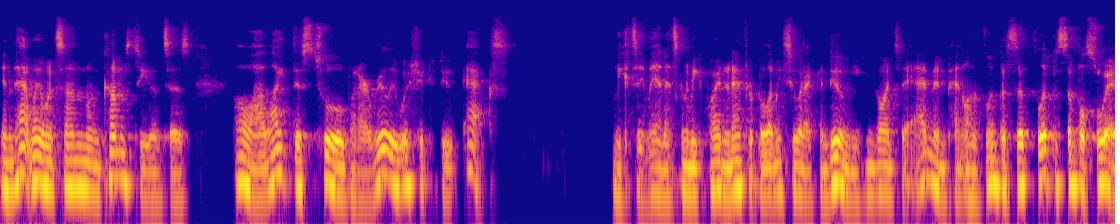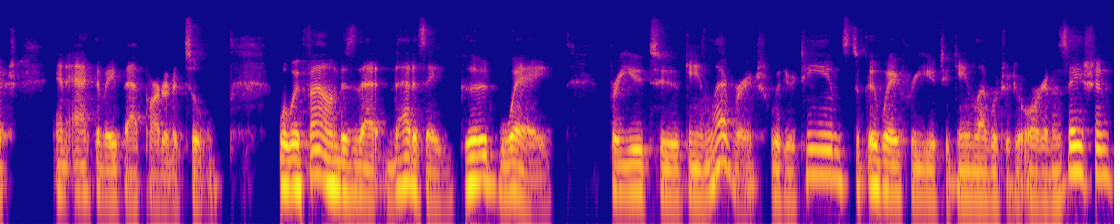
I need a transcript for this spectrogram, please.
And that way, when someone comes to you and says, Oh, I like this tool, but I really wish it could do X, you can say, man, that's going to be quite an effort, but let me see what I can do. And you can go into the admin panel and flip a, flip a simple switch and activate that part of the tool. What we found is that that is a good way for you to gain leverage with your teams. It's a good way for you to gain leverage with your organization.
